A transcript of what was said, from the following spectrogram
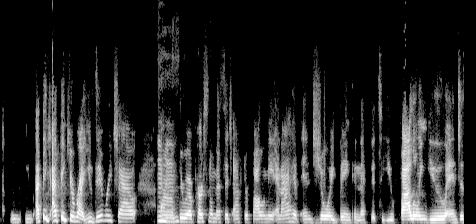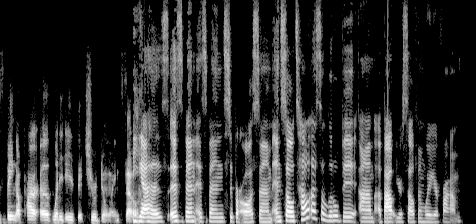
I think, I think you're right. You did reach out um, mm-hmm. through a personal message after following me, and I have enjoyed being connected to you, following you, and just being a part of what it is that you're doing. So yes, it's been it's been super awesome. And so, tell us a little bit um, about yourself and where you're from.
